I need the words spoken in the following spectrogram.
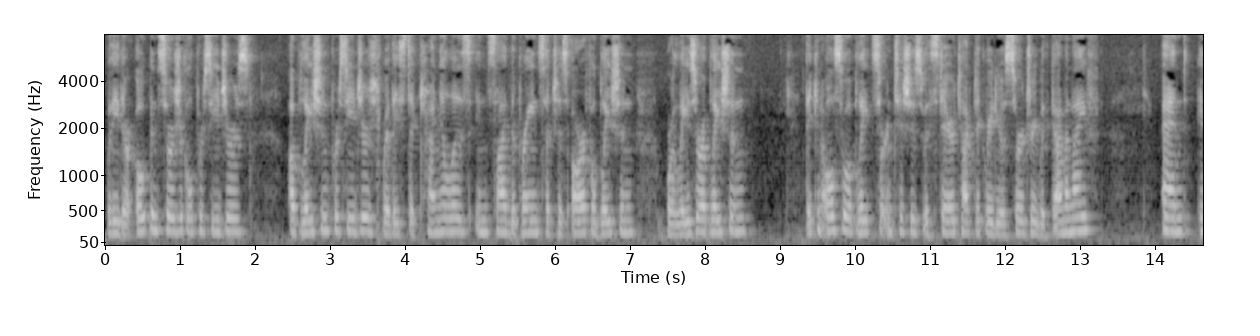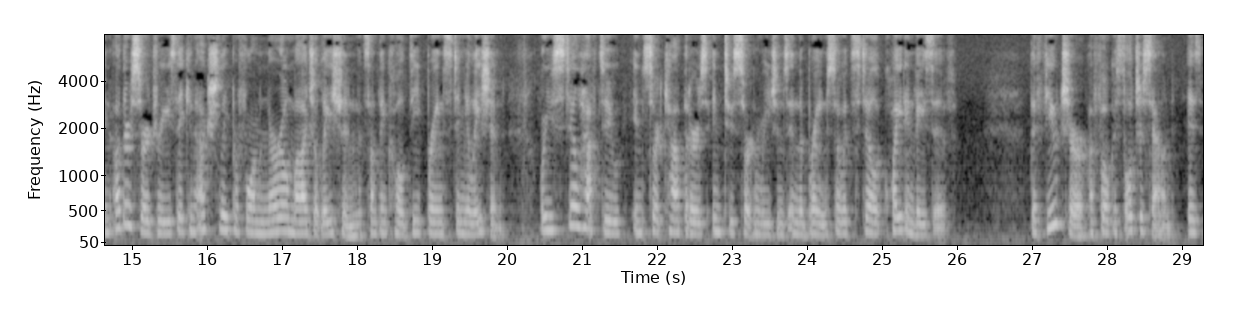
with either open surgical procedures, ablation procedures where they stick cannulas inside the brain, such as RF ablation or laser ablation. They can also ablate certain tissues with stereotactic radiosurgery with gamma knife. And in other surgeries, they can actually perform neuromodulation with something called deep brain stimulation, where you still have to insert catheters into certain regions in the brain, so it's still quite invasive. The future of focused ultrasound is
